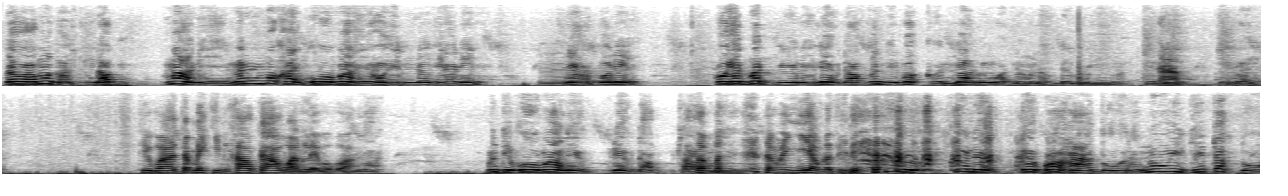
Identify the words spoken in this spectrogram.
แต่ว่ามันก็ดับมานี่ มันบ่ใครพูดมาให้เฮาเห็นในเที่ยนี้อืมเนี่ยพวกนี้ เขาเฮ็ดเบัดปีนี่เลขดับมันสิบ่เกินมากงวดหนึงดอกเดือนนึงครับเห็นไหมที่ว่าจะไม่กินข้าวเก้าวันเลยบอกพ่อมันสิโผล่มาเลขเลขดับสามทำไมทำไมเงียบแล้วทีเนี้ยคือคือเลขเลขพอห้าตัวน่ะน้องมีจิตจักตัว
